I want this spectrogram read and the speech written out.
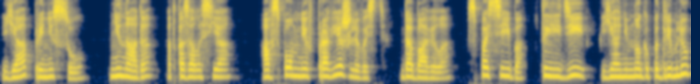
«Я принесу». «Не надо», – отказалась я. А вспомнив про вежливость, добавила «Спасибо, ты иди, я немного подремлю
